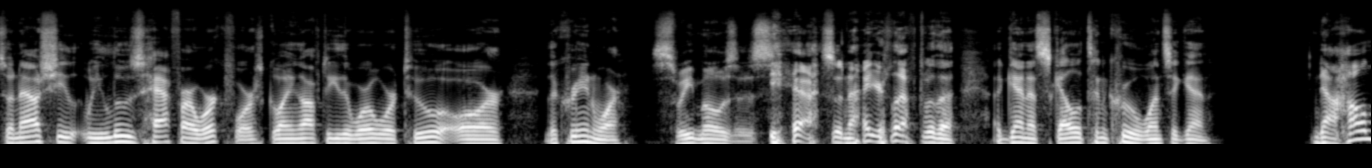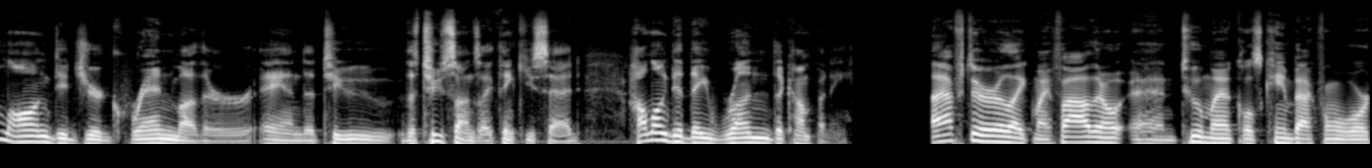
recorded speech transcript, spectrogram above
So now she we lose half our workforce going off to either World War II or the Korean War. Sweet Moses. Yeah. So now you're left with a again a skeleton crew once again. Now, how long did your grandmother and the two the two sons, I think you said, how long did they run the company? After like my father and two of my uncles came back from World War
